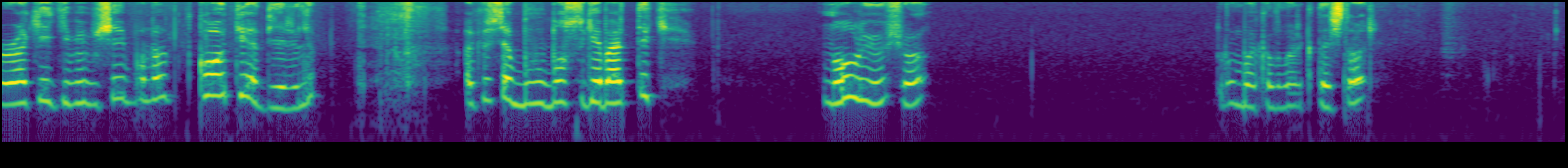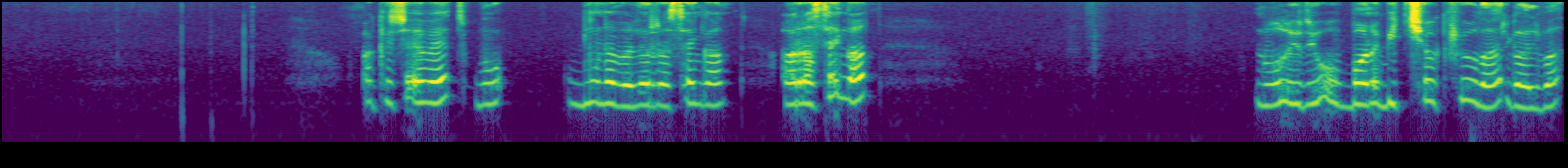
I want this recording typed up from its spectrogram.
Rocky gibi bir şey. Buna Kotia diyelim. Arkadaşlar bu boss'u geberttik. Ne oluyor şu an? Durun bakalım arkadaşlar. Arkadaşlar evet bu bu ne böyle Rasengan. Aa, Rasengan. Ne oluyor diyor. O bana bir çakıyorlar galiba.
